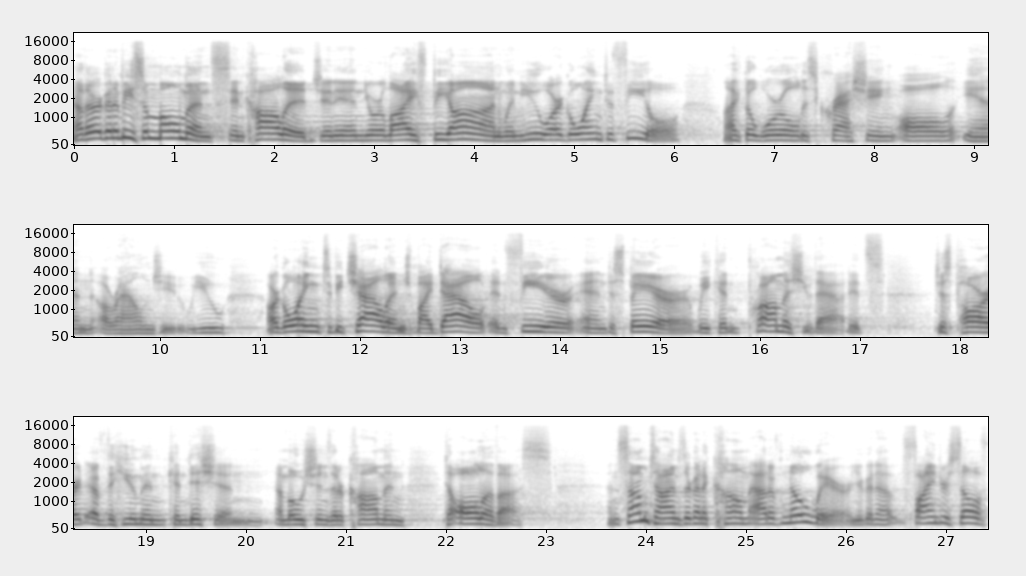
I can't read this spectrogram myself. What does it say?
Now, there are going to be some moments in college and in your life beyond when you are going to feel like the world is crashing all in around you. You are going to be challenged by doubt and fear and despair. We can promise you that. It's just part of the human condition, emotions that are common to all of us. And sometimes they're going to come out of nowhere. You're going to find yourself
